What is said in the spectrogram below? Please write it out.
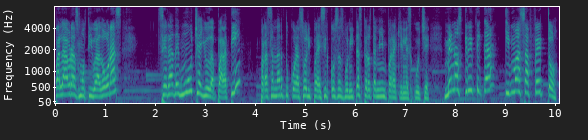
palabras motivadoras, será de mucha ayuda para ti, para sanar tu corazón y para decir cosas bonitas, pero también para quien la escuche. Menos crítica y más afecto.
